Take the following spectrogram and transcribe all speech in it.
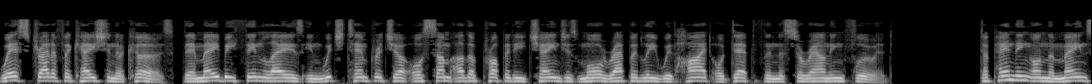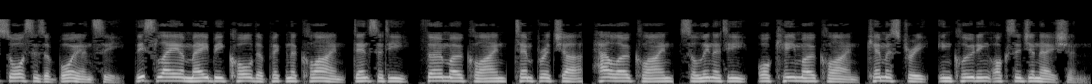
Where stratification occurs, there may be thin layers in which temperature or some other property changes more rapidly with height or depth than the surrounding fluid. Depending on the main sources of buoyancy, this layer may be called a pycnocline density, thermocline temperature, halocline salinity, or chemocline chemistry, including oxygenation.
